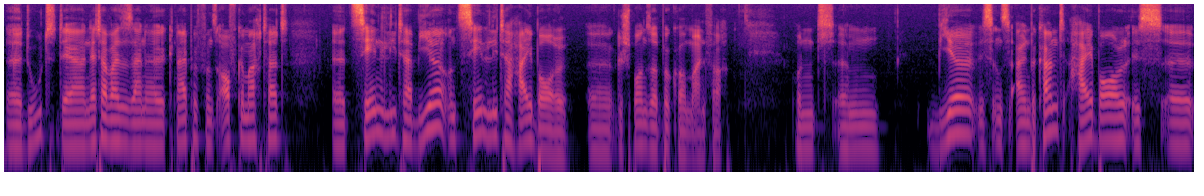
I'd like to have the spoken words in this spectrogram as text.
äh, Dude, der netterweise seine Kneipe für uns aufgemacht hat, äh, 10 Liter Bier und 10 Liter Highball äh, gesponsert bekommen einfach. Und ähm, Bier ist uns allen bekannt. Highball ist äh,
